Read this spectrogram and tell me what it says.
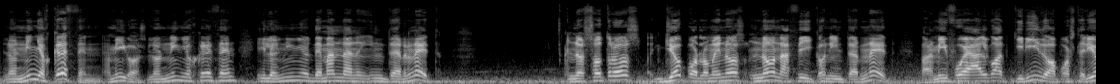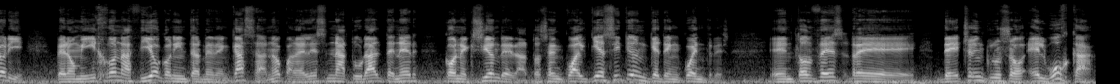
los niños crecen, amigos, los niños crecen y los niños demandan internet. Nosotros, yo por lo menos, no nací con internet. Para mí fue algo adquirido a posteriori, pero mi hijo nació con internet en casa, ¿no? Para él es natural tener conexión de datos en cualquier sitio en que te encuentres. Entonces, de hecho, incluso él busca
